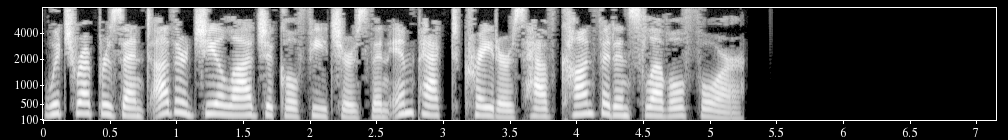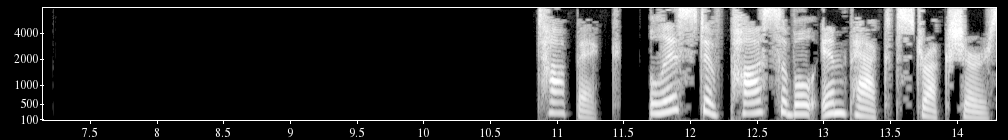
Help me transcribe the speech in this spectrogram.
which represent other geological features than impact craters have confidence level 4. Topic: List of possible impact structures.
